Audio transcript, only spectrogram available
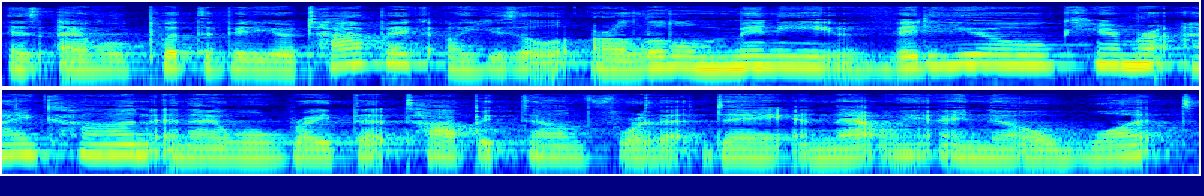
is I will put the video topic, I'll use our little mini video camera icon, and I will write that topic down for that day. And that way I know what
